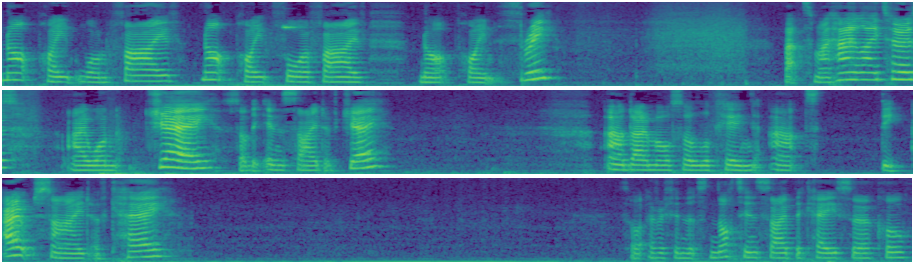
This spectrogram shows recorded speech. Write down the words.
0.15, 0.45, 0.3. Back to my highlighters. I want J, so the inside of J. And I'm also looking at the outside of K. So everything that's not inside the K circle.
